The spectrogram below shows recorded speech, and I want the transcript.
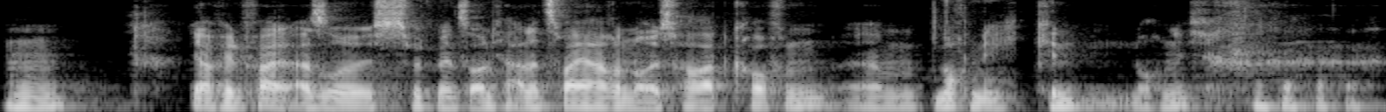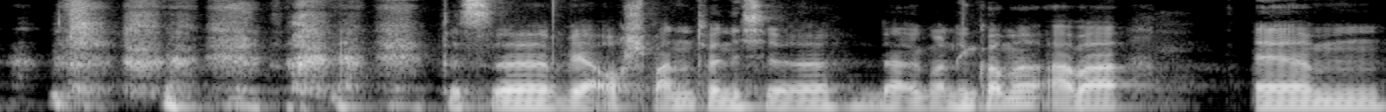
Mhm. Ja, auf jeden Fall. Also ich würde mir jetzt auch nicht alle zwei Jahre ein neues Fahrrad kaufen. Ähm, noch nicht. Kind noch nicht. das äh, wäre auch spannend, wenn ich äh, da irgendwann hinkomme. Aber ähm,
